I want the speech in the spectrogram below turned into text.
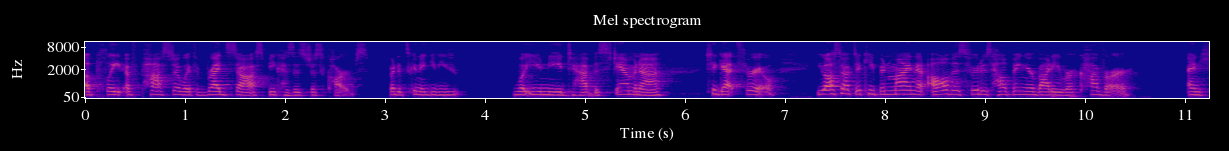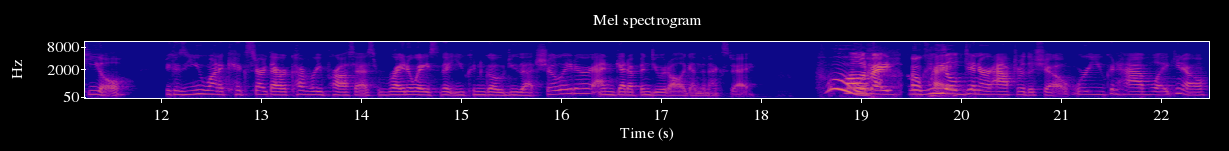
a plate of pasta with red sauce because it's just carbs, but it's going to give you what you need to have the stamina to get through. You also have to keep in mind that all this food is helping your body recover and heal because you want to kickstart that recovery process right away so that you can go do that show later and get up and do it all again the next day. Whew. Followed by a okay. real dinner after the show where you can have like, you know,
